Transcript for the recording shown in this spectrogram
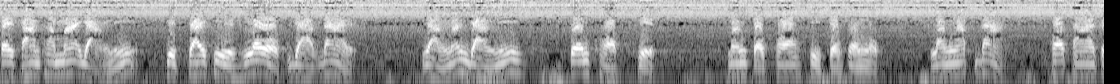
ไปตามธรรมะอย่างนี้ จิตใจที่โลภอยากได้ อย่างนั้นอย่างนี้เกินขอบเขตมันก็พอที่จะสงบระงับได้พอตายไป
